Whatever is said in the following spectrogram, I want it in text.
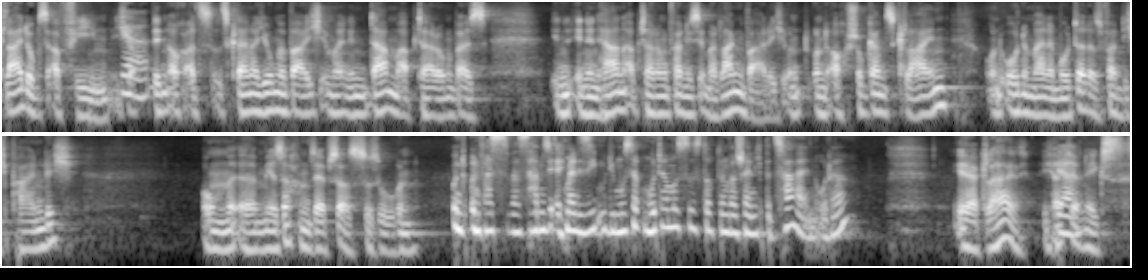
kleidungsaffin. Ich Ja. hab, bin auch als, als kleiner Junge war ich immer in den Damenabteilungen, weil es in, in den Herrenabteilungen fand ich es immer langweilig und, und auch schon ganz klein und ohne meine Mutter, das fand ich peinlich, um äh, mir Sachen selbst auszusuchen. Und, und was, was haben Sie, ich meine, Sie, die Mutter musste es doch dann wahrscheinlich bezahlen, oder? Ja, klar, ich hatte ja, ja nichts.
